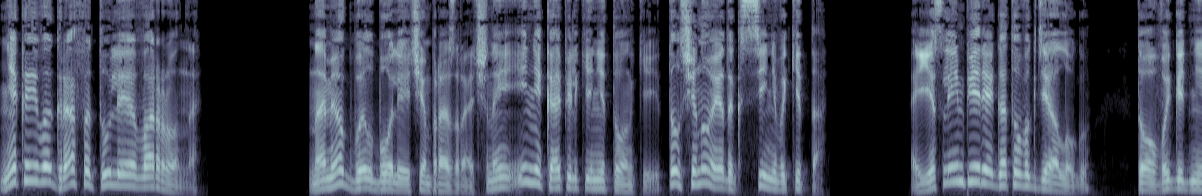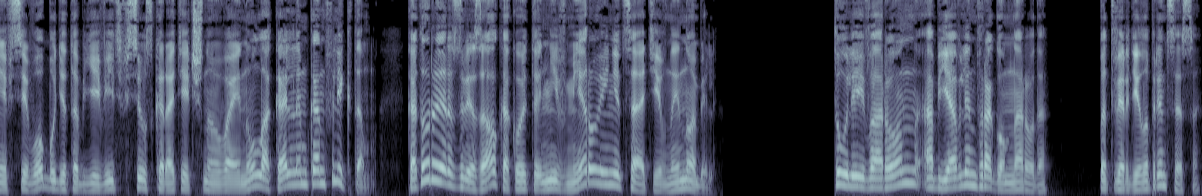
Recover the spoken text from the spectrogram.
некоего графа Тулия Ворона. Намек был более чем прозрачный и ни капельки не тонкий, толщиной эдак с синего кита. Если империя готова к диалогу, то выгоднее всего будет объявить всю скоротечную войну локальным конфликтом, который развязал какой-то не в меру инициативный Нобель. Тулей Ворон объявлен врагом народа, подтвердила принцесса.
